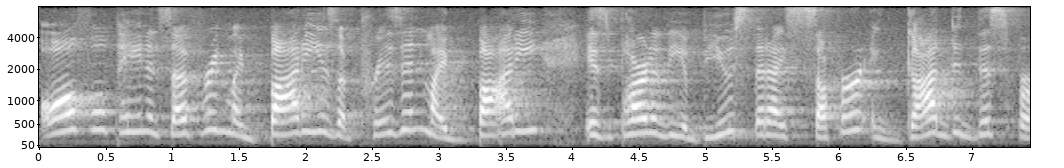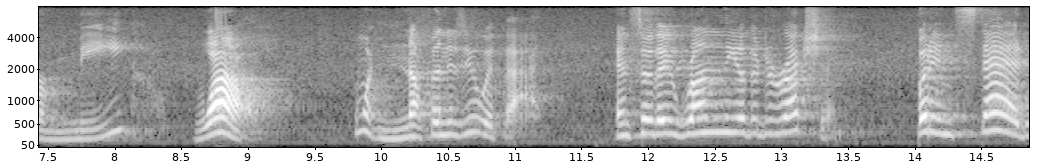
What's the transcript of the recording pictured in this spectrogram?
awful pain and suffering? My body is a prison. My body is part of the abuse that I suffer, and God did this for me? Wow. I want nothing to do with that. And so they run the other direction. But instead,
